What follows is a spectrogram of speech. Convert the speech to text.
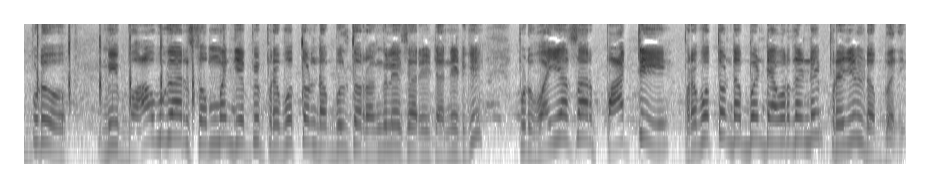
ఇప్పుడు మీ బాబు గారు సొమ్మని చెప్పి ప్రభుత్వం డబ్బులతో రంగులేశారు వీటన్నిటికీ. ఇప్పుడు వైఎస్ఆర్ పార్టీ ప్రభుత్వం డబ్బు అంటే ఎవరిదండి? ప్రజల డబ్బు అది.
